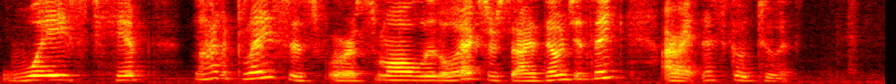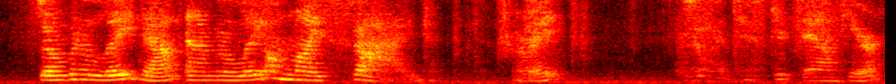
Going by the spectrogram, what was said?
waist, hip, a lot of places for a small little exercise, don't you think? All right, let's go to it. So I'm going to lay down and I'm going to lay on my side. All right. So I'm going to just get down here.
